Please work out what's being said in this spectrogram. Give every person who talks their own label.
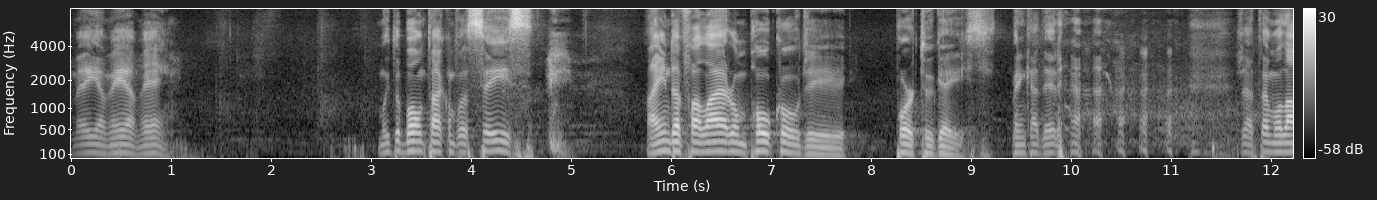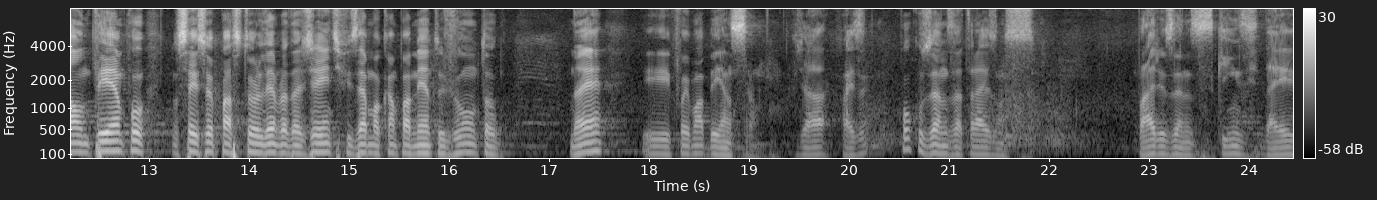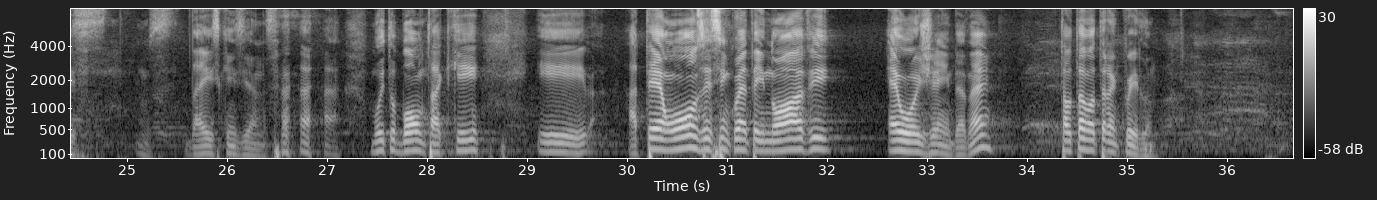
Speaker 1: Amém, amém, amém. Muito bom estar com vocês. Ainda falar um pouco de português. Brincadeira. Já estamos lá há um tempo. Não sei se o pastor lembra da gente. Fizemos um acampamento junto, né? E foi uma benção. Já faz poucos anos atrás, uns vários anos, 15, 10, uns 10, 15 anos. Muito bom estar aqui. E até 11h59 é hoje ainda, né? Então estamos tranquilos.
